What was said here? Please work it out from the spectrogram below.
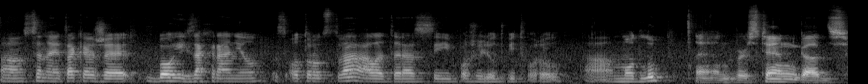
Scéna je taká, že Boh ich zachránil z otroctva, ale teraz si Boží ľud vytvoril modlu. And verse 10, God's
